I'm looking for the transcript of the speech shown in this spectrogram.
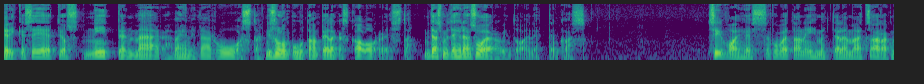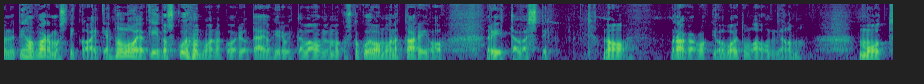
Eli se, että jos niiden määrä vähennetään ruoasta, niin silloin puhutaan pelkästä kaloreista. Mitäs me tehdään suojaravintoaineiden kanssa? Siinä vaiheessa ruvetaan ihmettelemään, että saadaanko me nyt ihan varmasti kaiken. No luoja, kiitos kuivamuona koirilla. Tämä ei ole hirvittävä ongelma, koska kuivamuona tarjoaa riittävästi. No, raakaruokkio voi tulla ongelma. Mutta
